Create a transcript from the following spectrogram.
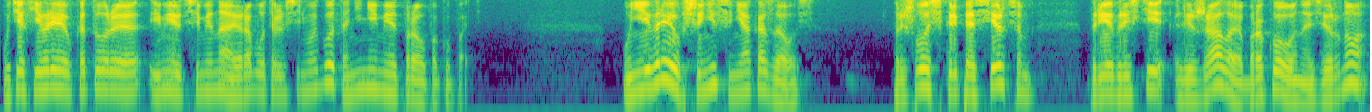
У тех евреев, которые имеют семена и работали в седьмой год, они не имеют права покупать. У неевреев пшеницы не оказалось. Пришлось, скрипя сердцем, приобрести лежалое бракованное зерно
